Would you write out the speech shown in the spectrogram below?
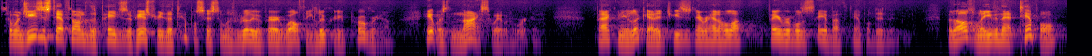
So when Jesus stepped onto the pages of history, the temple system was really a very wealthy, lucrative program. It was nice the way it was working. Back when you look at it, Jesus never had a whole lot favorable to say about the temple, did it? But ultimately, even that temple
